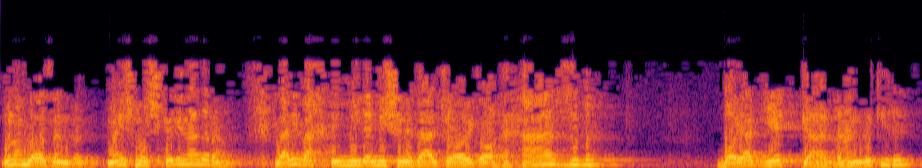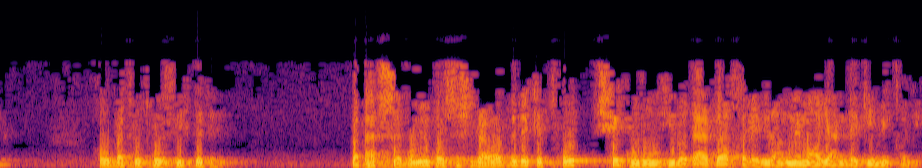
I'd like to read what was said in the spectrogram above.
اونم لازم داره. من هیچ مشکلی ندارم. ولی وقتی میره میشینه در جایگاه حزب باید یک گردن بگیره. خب و تو توضیح بده. و بعد سوم این پرسش جواب بده که تو چه گروهی رو در داخل ایران نمایندگی می‌کنی؟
